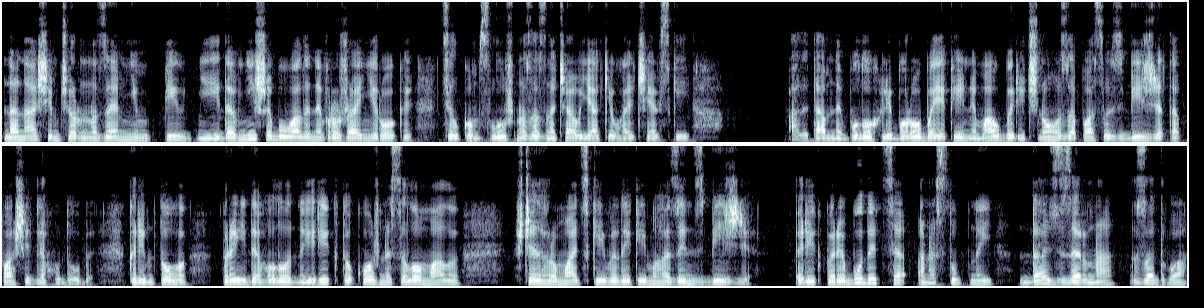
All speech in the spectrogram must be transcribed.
На нашім чорноземнім півдні і давніше бували неврожайні роки, цілком слушно зазначав Яків Гальчевський, але там не було хлібороба, який не мав би річного запасу збіжжя та паші для худоби. Крім того, прийде голодний рік, то кожне село мало ще громадський великий магазин збіжжя. Рік перебудеться, а наступний дасть зерна за два.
